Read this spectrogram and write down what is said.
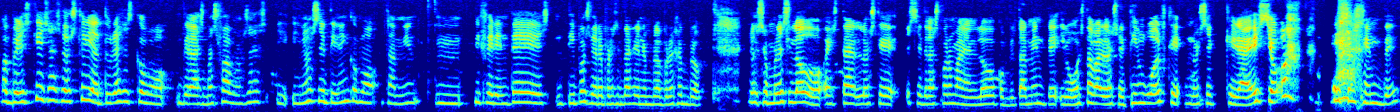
Ah, pero es que esas dos criaturas es como de las más famosas y, no sé, tienen como también mm, diferentes tipos de representación. En plan, por ejemplo, los hombres lobo están los que se transforman en lobo completamente y luego estaban los de Teen Wolf, que no sé qué era eso, esa gente.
